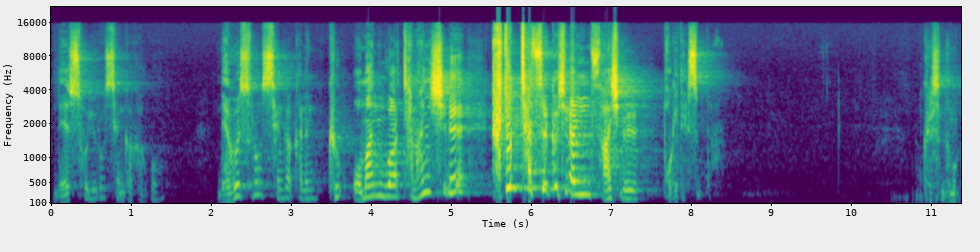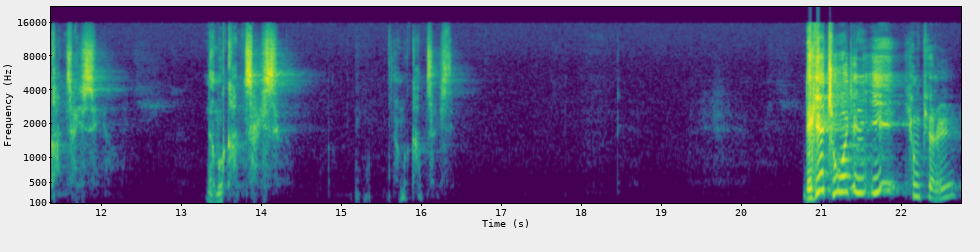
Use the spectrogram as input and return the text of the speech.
내 소유로 생각하고 내 것으로 생각하는 그 오만과 자만심에 가득 찼을 것이라는 사실을 보게 됐습니다. 그래서 너무 감사했어요. 너무 감사했어요. 너무 감사했어요. 내게 주어진 이 형편을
